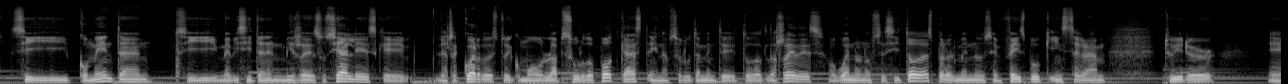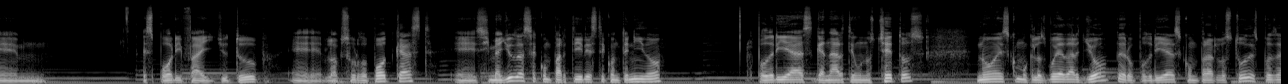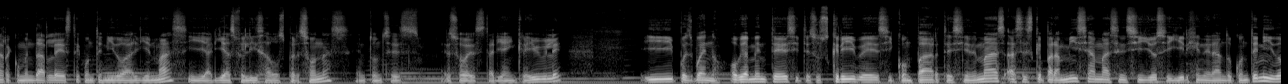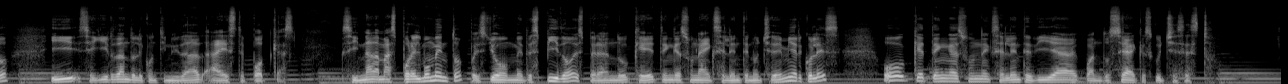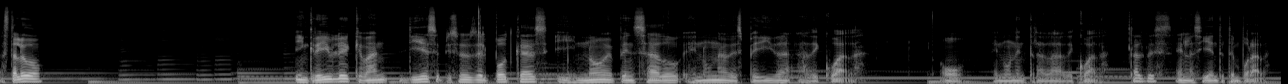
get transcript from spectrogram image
si comentan, si me visitan en mis redes sociales, que les recuerdo, estoy como Lo Absurdo Podcast en absolutamente todas las redes, o bueno, no sé si todas, pero al menos en Facebook, Instagram, Twitter, em, Spotify, YouTube, eh, Lo Absurdo Podcast. Eh, si me ayudas a compartir este contenido, podrías ganarte unos chetos. No es como que los voy a dar yo, pero podrías comprarlos tú después de recomendarle este contenido a alguien más y harías feliz a dos personas. Entonces eso estaría increíble. Y pues bueno, obviamente si te suscribes y compartes y demás, haces que para mí sea más sencillo seguir generando contenido y seguir dándole continuidad a este podcast. Sin nada más por el momento, pues yo me despido esperando que tengas una excelente noche de miércoles o que tengas un excelente día cuando sea que escuches esto. Hasta luego. Increíble que van 10 episodios del podcast y no he pensado en una despedida adecuada. O en una entrada adecuada, tal vez en la siguiente temporada.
